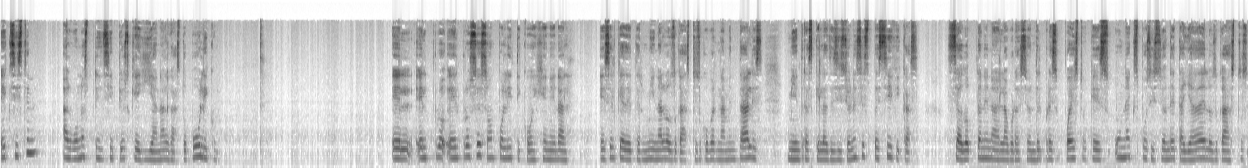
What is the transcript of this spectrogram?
Existen algunos principios que guían al gasto público. El, el, proceso político en general es el que determina los gastos gubernamentales, mientras que las decisiones específicas se adoptan en la elaboración del presupuesto, que es una exposición detallada de los gastos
